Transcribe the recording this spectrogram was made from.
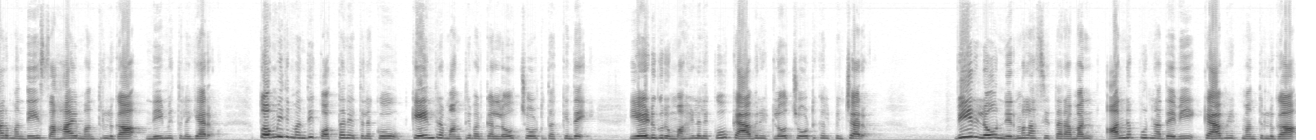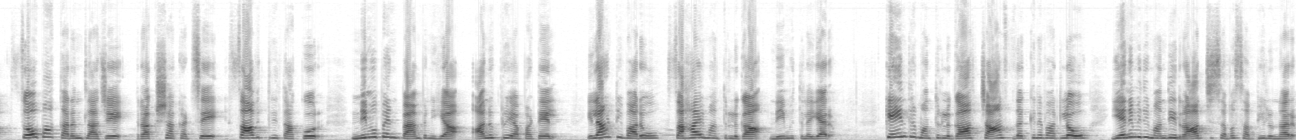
ఆరు మంది సహాయ మంత్రులుగా నియమితులయ్యారు. తొమ్మిది మంది కొత్త నేతలకు కేంద్ర మంత్రివర్గంలో చోటు దక్కింది. ఏడుగురు మహిళలకు కేబినెట్లో చోటు కల్పించారు. వీరిలో నిర్మలా సీతారామన్ అన్నపూర్ణాదేవి కేబినెట్ మంత్రులుగా శోభా కరంద్లాజే రక్షా కట్సే సావిత్రి ఠాకూర్ నిముబెన్ బాంబినియా అనుప్రియ పటేల్ ఇలాంటి వారు సహాయ మంత్రులుగా నియమితులయ్యారు. కేంద్ర మంత్రులుగా ఛాన్స్ దక్కిన వారిలో ఎనిమిది మంది రాజ్యసభ సభ్యులున్నారు.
